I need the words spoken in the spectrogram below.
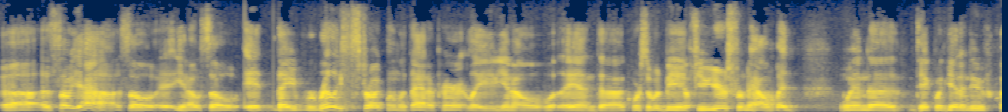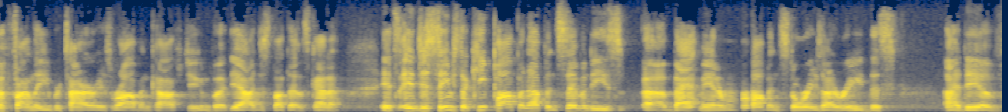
Uh, so yeah, so uh, you know, so it they were really struggling with that apparently, you know, and uh, of course it would be a few years from now when when uh, Dick would get a new finally retire his Robin costume. But yeah, I just thought that was kind of it's it just seems to keep popping up in '70s uh, Batman and Robin stories I read. This idea of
